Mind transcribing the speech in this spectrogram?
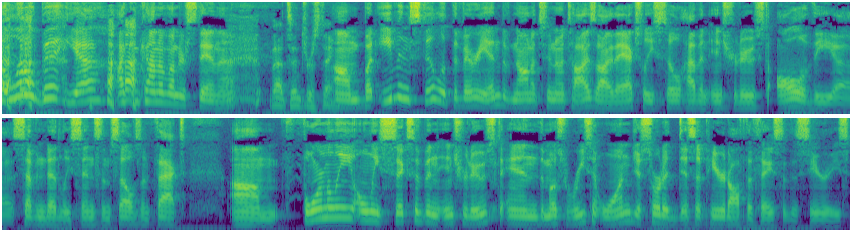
A little bit, yeah. I can kind of understand that. That's interesting. Um, but even still, at the very end of Nanatsu no Taizai, they actually still haven't introduced all of the uh, seven deadly sins themselves. In fact, um, formally, only six have been introduced, and the most recent one just sort of disappeared off the face of the series.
